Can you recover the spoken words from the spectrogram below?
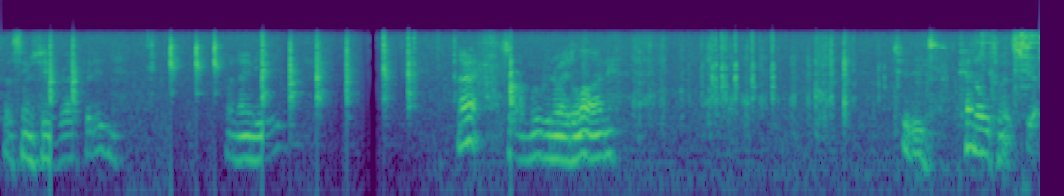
So it seems to be bracketed. 198. Alright, so moving right along to the penultimate strip.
